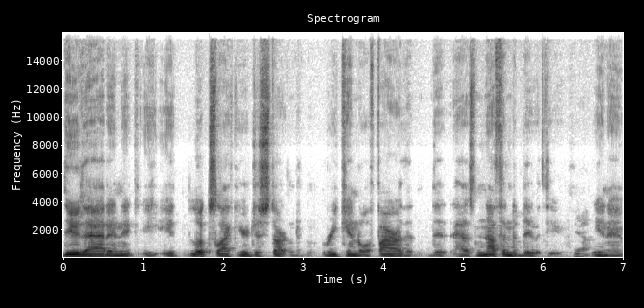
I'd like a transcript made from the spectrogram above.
do that and it it looks like you're just starting to rekindle a fire that that has nothing to do with you Yeah. you know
